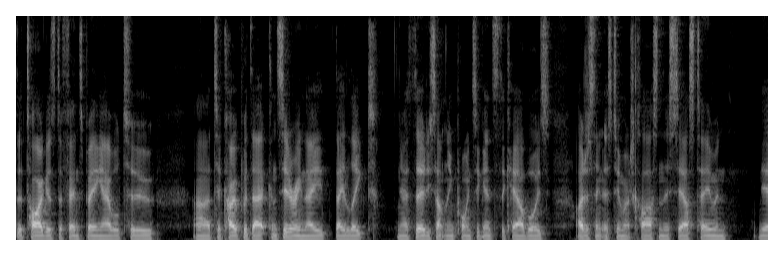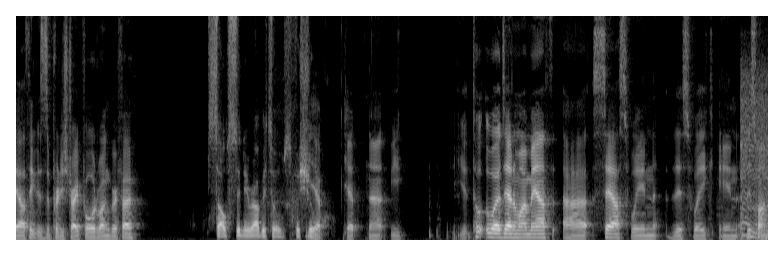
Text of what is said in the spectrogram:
the Tigers' defense being able to uh, to cope with that, considering they they leaked you know thirty something points against the Cowboys. I just think there's too much class in this South team, and yeah, I think this is a pretty straightforward one, Griffo. South Sydney Rabbitohs for sure. Yep, yep. No, you you took the words out of my mouth. Uh, South win this week in this one.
